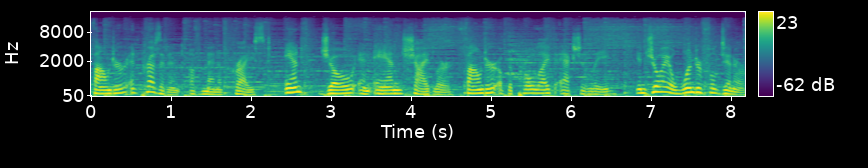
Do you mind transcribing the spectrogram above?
founder and president of Men of Christ, and Joe and Ann Scheidler, founder of the Pro Life Action League. Enjoy a wonderful dinner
